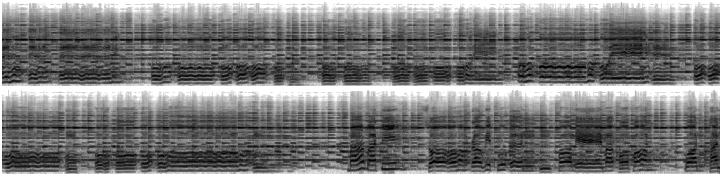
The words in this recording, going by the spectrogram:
ออเออเออโอ้โอ้โอ้โอ้โอ้โอโอโอโอโอโอโอโอโอโอโอ้โอ้โอ้โอ้โอ้โอ้โอ้โอ้มาบัดนี้ สรวิทย์ผู้เอิญพ่อแม่มาขอพรวอนท่าน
